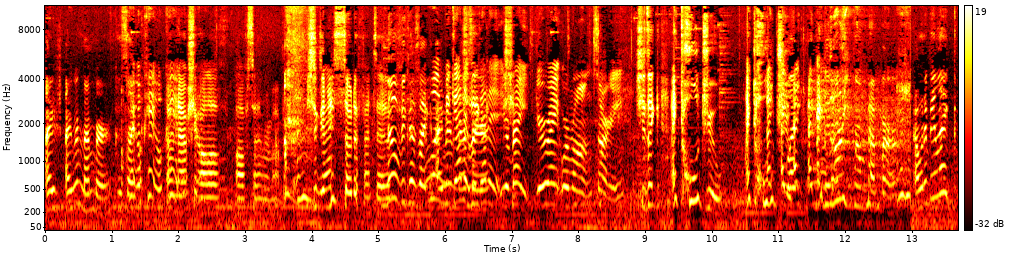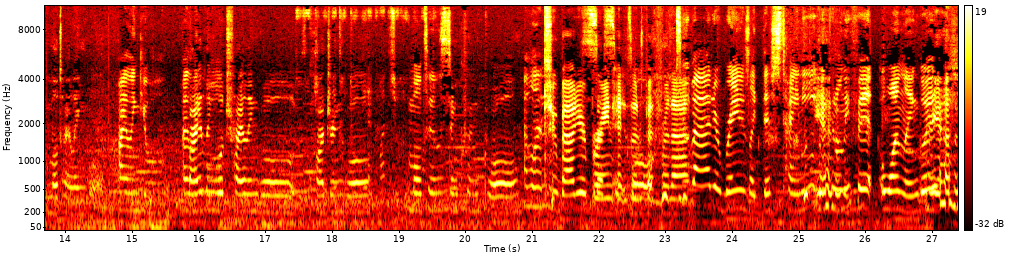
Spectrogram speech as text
I I remember because like okay, okay. Oh, now she all of, all of a sudden remembers. She's getting so defensive. no because like Well, I we get it, we get it. You're right. You're right. We're wrong. Sorry. She's like, I told you. I told I- you. I- I- I literally remember. I want to be like multilingual, Bilingual. Bilingual, trilingual, quadrilingual, multilingual. Evelyn, Too bad your brain Subsequel. isn't fit for that. too bad your brain is like this tiny. and Yeah. You can only fit one language. Yeah,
